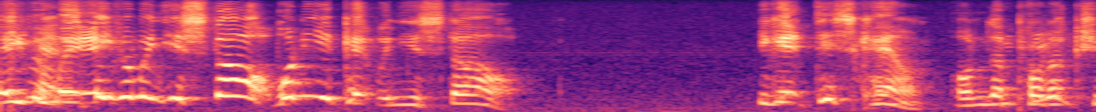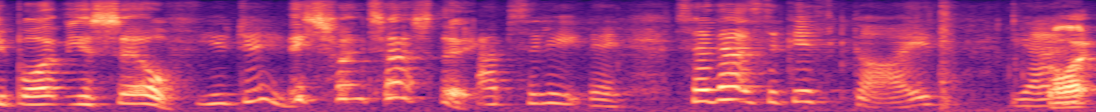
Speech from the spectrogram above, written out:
Even Yeah. when, even when you start, what do you get when you start? You get discount on the You do. products you buy for yourself. You do. It's fantastic. Absolutely. So that's the gift guide. Yeah. Right,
